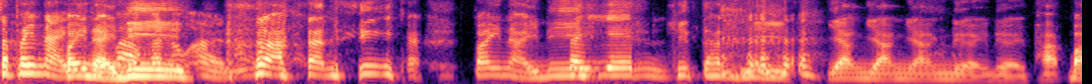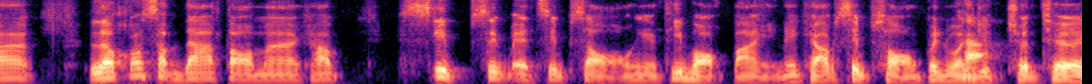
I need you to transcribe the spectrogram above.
จะไปไหนไปไหนรือเปล่าดีคะน้องอันนี่ไงไปไหนดีใจเย็นคิดทันทียังยังยังเหนื่อยเหนื่อยพักบ้าง แล้วก็สัปดาห์ต่อมาครับสิบสิบเอ็ดสิบสองอย่างที่บอกไปนะครับสิบสองเป็นวันค่ะหยุดชดเชย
